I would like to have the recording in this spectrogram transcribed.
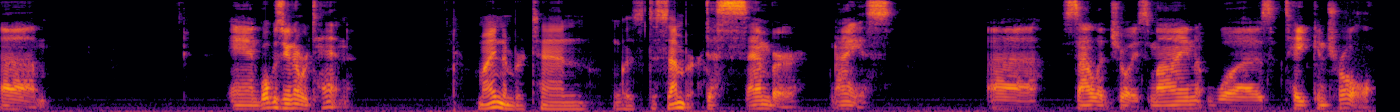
Um, and what was your number ten? My number ten was December. December. Nice. Uh, solid choice. Mine was Take Control.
